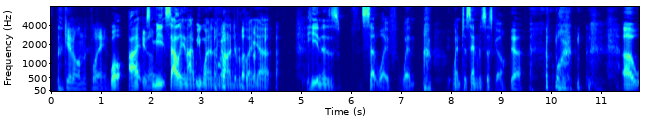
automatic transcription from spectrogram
get on the plane Well, I, Get it's up. me, Sally, and I, we went and got on a different plane. Yeah, he and his set wife went went to San Francisco. yeah Or uh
